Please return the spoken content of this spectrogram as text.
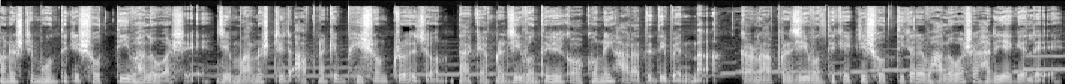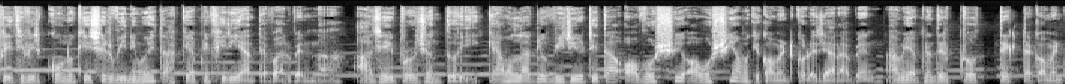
মানুষটি মন থেকে সত্যিই ভালোবাসে যে মানুষটির আপনাকে ভীষণ প্রয়োজন, তাকে আপনার জীবন থেকে কখনোই হারাতে দিবেন না। কারণ আপনার জীবন থেকে একটি সত্যিকারের ভালোবাসা হারিয়ে গেলে পৃথিবীর কোনো কিছুর বিনিময়ে তাকে আপনি ফিরিয়ে আনতে পারবেন না। আজ এই পর্যন্তই। কেমন লাগল ভিডিওটি তা অবশ্যই অবশ্যই আমাকে কমেন্ট করে জানাবেন। আমি আপনাদের প্রত্যেকটা কমেন্ট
